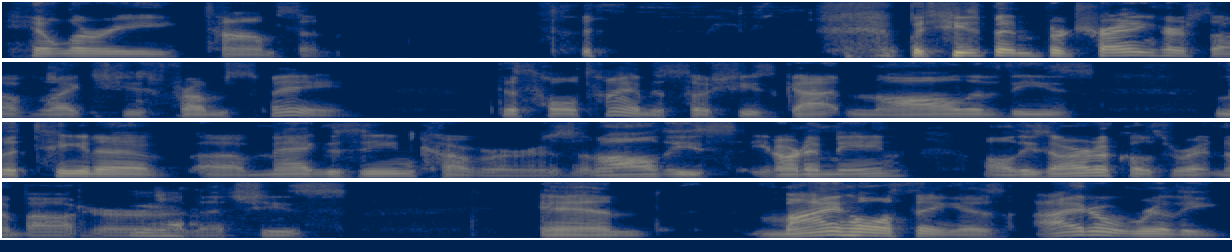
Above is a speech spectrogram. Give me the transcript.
Hillary Thompson. but she's been portraying herself like she's from Spain this whole time. And so she's gotten all of these Latina uh, magazine covers and all these, you know what I mean? All these articles written about her Yeah. that she's, and my whole thing is, I don't really,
